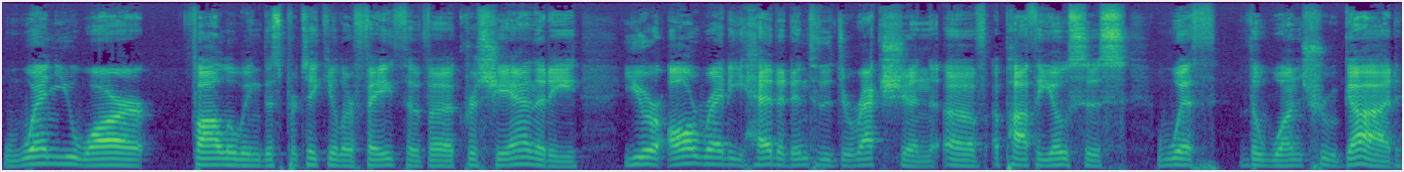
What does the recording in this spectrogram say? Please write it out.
when you are following this particular faith of uh, Christianity, you're already headed into the direction of apotheosis with the one true God.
